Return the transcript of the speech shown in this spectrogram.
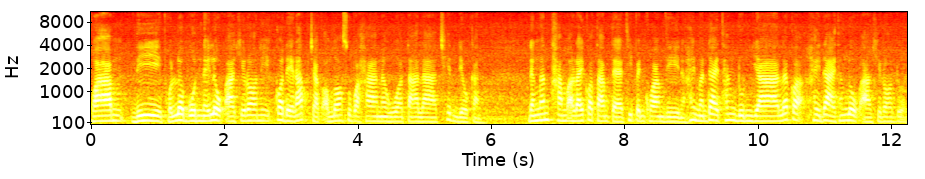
ความดีผลบุญในโลกอาคิราะห์นี่ก็ได้รับจากอัลลอฮ์สุบฮานะฮัวตาลา เช่นเดียวกัน ดังนั้นทำอะไรก็ตามแต่ที่เป็นความดีนะให้มันได้ทั้งดุนยาแล้วก็ให้ได้ทั้งโลกอาคิราะห์ด้วย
